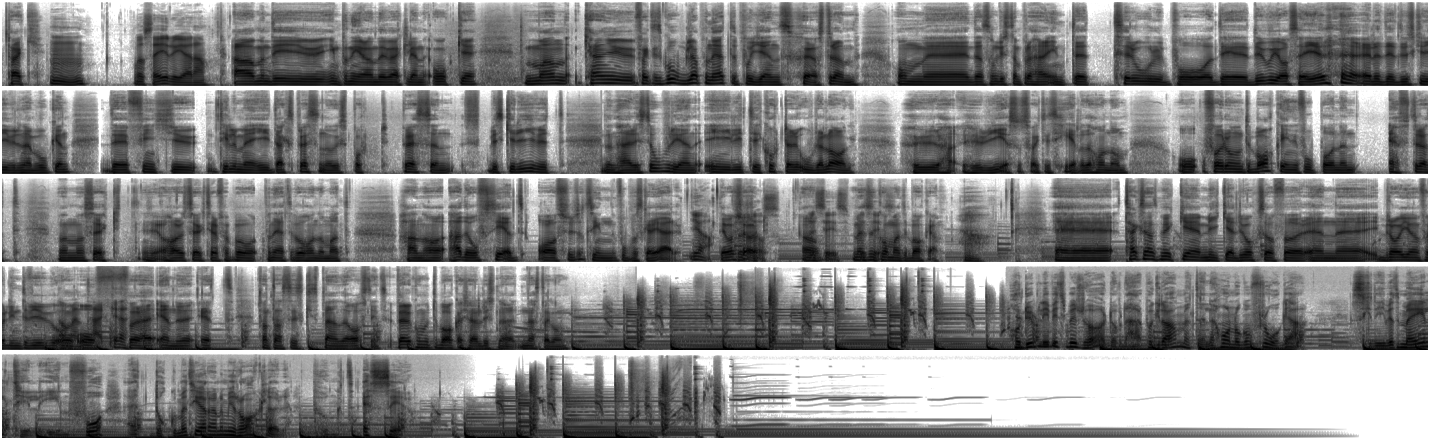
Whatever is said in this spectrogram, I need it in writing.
Tack. Mm. Vad säger du Göran? Ja, men det är ju imponerande verkligen. Och eh, man kan ju faktiskt googla på nätet på Jens Sjöström om eh, den som lyssnar på det här inte tror på det du och jag säger eller det du skriver i den här boken. Det finns ju till och med i dagspressen och i sportpressen beskrivit den här historien i lite kortare ordalag. Hur, ha- hur Jesus faktiskt helade honom och förde honom tillbaka in i fotbollen efter att man har sökt, har sökt träffar på, på nätet på honom att han har, hade officiellt avslutat sin fotbollskarriär. Ja, Det var kört. Ja, Precis. Men sen precis. kom han tillbaka. Ja. Eh, tack så hemskt mycket Mikael, du också för en eh, bra genomförd intervju Ja, och, och tackar. för här ännu ett fantastiskt spännande avsnitt. Välkommen tillbaka kära lyssnare nästa gång. Har du blivit berörd av det här programmet eller har någon fråga? Skriv ett mejl till info dokumenterandemirakler.se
